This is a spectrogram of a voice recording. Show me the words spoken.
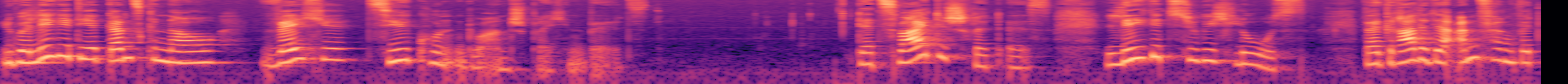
Überlege dir ganz genau, welche Zielkunden du ansprechen willst. Der zweite Schritt ist, lege zügig los, weil gerade der Anfang wird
